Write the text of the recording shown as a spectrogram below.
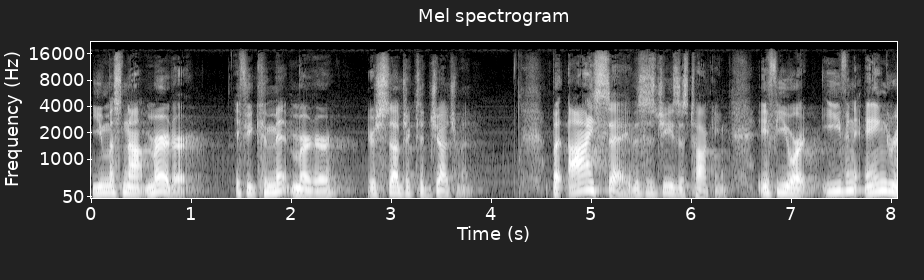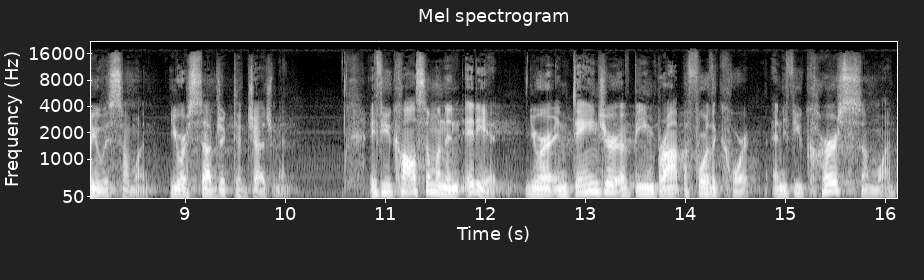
You must not murder. If you commit murder, you're subject to judgment. But I say, this is Jesus talking, if you are even angry with someone, you are subject to judgment. If you call someone an idiot, you are in danger of being brought before the court. And if you curse someone,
